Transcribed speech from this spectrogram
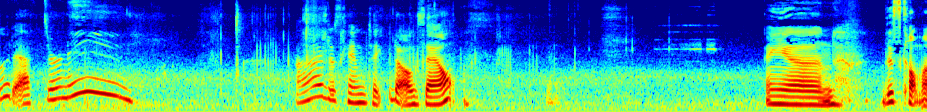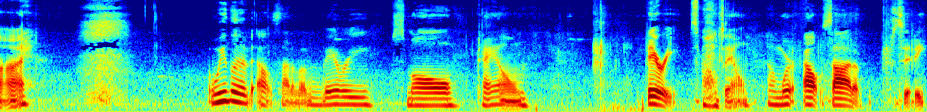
Good afternoon. I just came to take the dogs out. And this caught my eye. We live outside of a very small town. Very small town. And we're outside of city.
